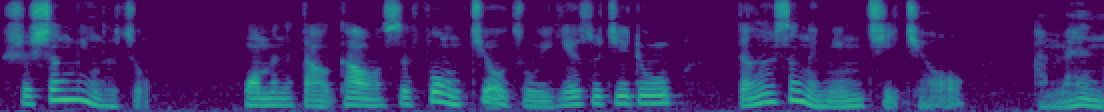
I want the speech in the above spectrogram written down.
是生命的主。我们的祷告是奉救主耶稣基督得胜的名祈求，阿门。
